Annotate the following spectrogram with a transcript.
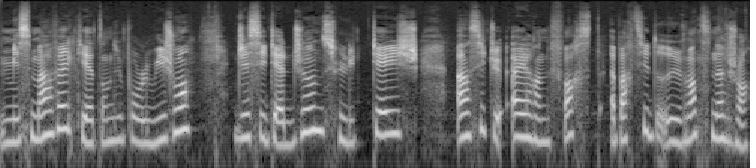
Miss Marvel qui est attendue pour le 8 juin, Jessica Jones, Luke Cage, ainsi que Iron Force à partir du 29 juin.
